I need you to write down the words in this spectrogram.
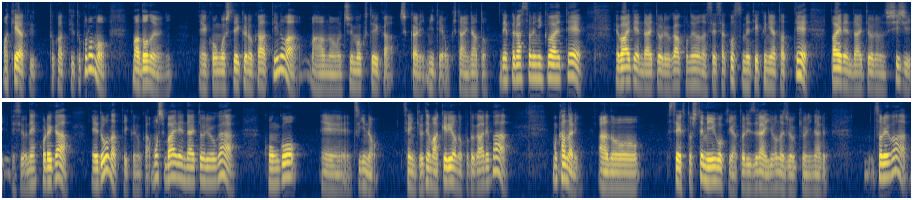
ま、ケアとかっていうところも、まあ、どのように今後していくのかっていうのは、まあ、あの注目というかしっかり見ておきたいなと。でプラスそれに加えてバイデン大統領がこのような政策を進めていくにあたってバイデン大統領の指示ですよねこれがどうなっていくのかもしバイデン大統領が今後、えー、次の選挙で負けるようなことがあれば、まあ、かなりあの政府として身動きが取りづらいような状況になるそれは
